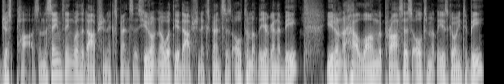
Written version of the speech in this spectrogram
just pause. And the same thing with adoption expenses. You don't know what the adoption expenses ultimately are going to be. You don't know how long the process ultimately is going to be.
